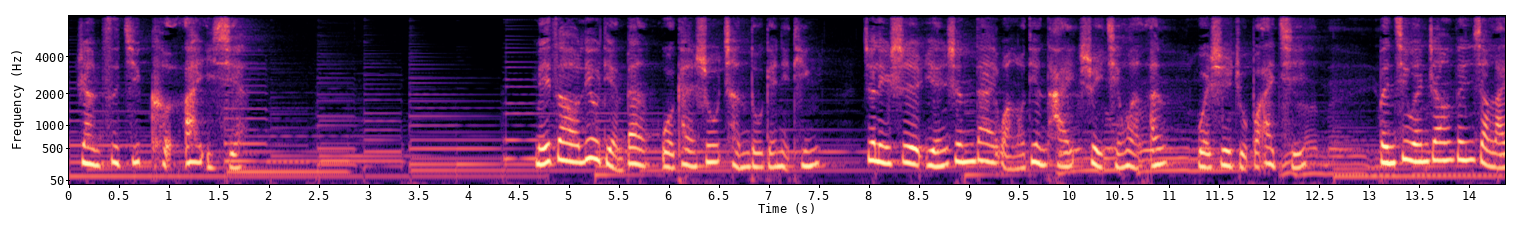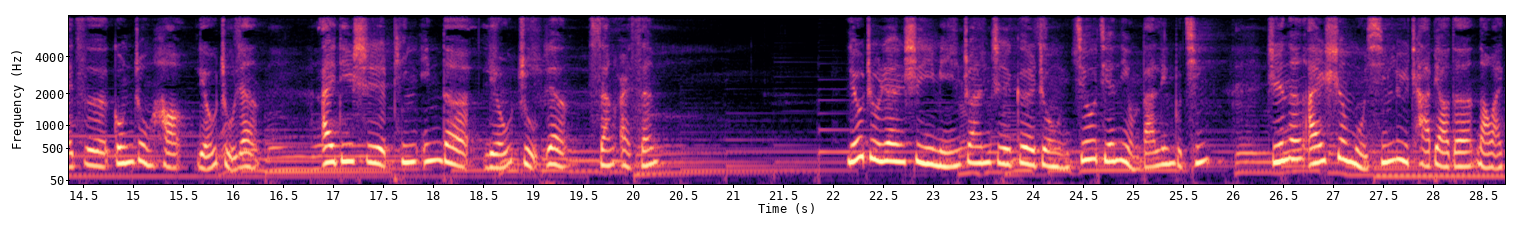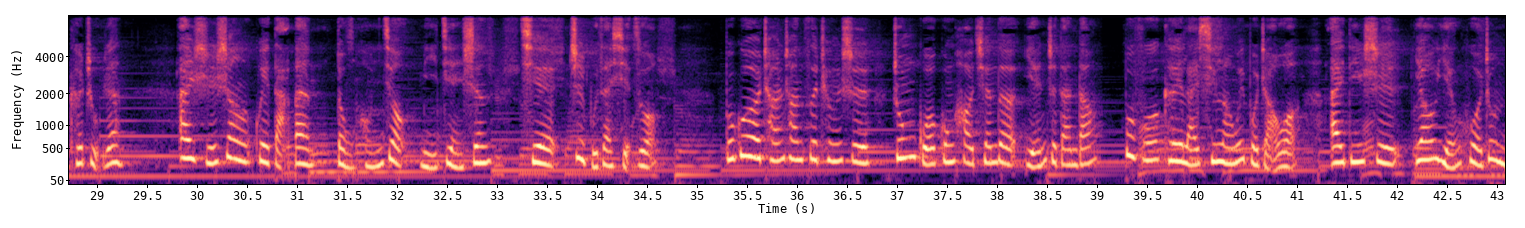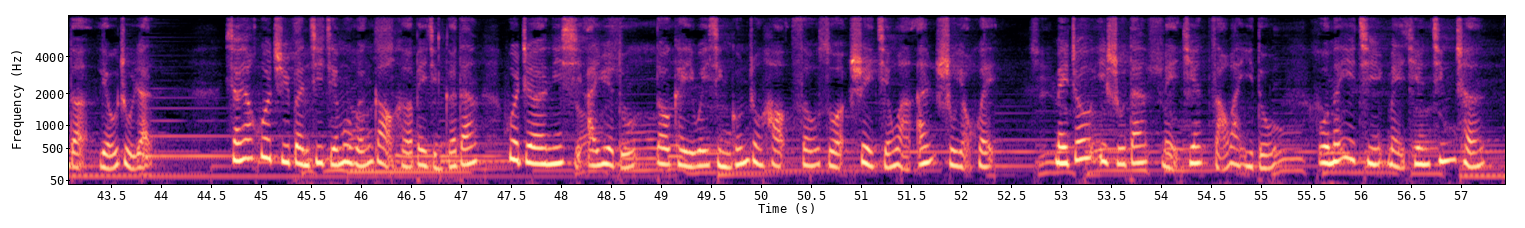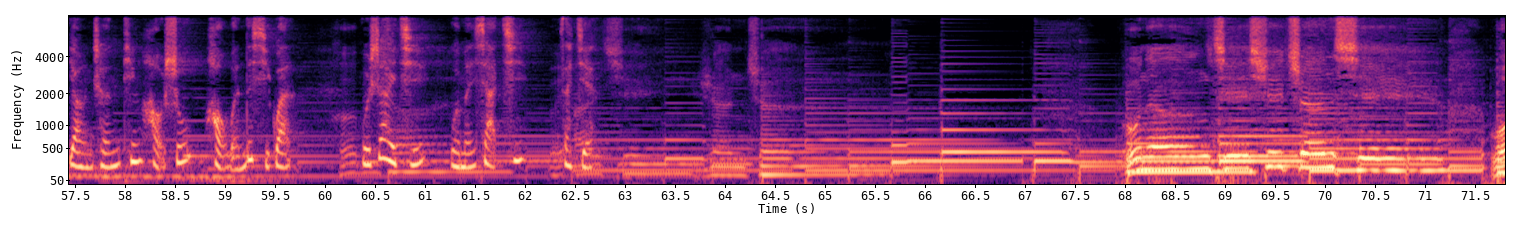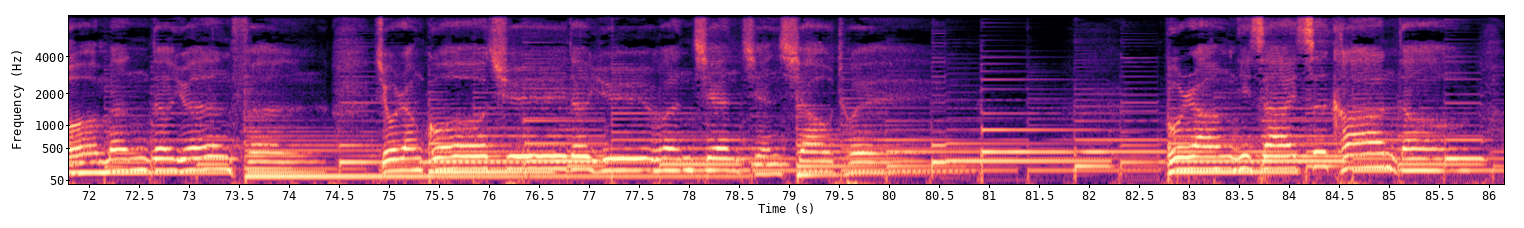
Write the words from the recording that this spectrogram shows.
让自己可爱一些。每早六点半，我看书晨读给你听。这里是原声带网络电台睡前晚安，我是主播艾琪。本期文章分享来自公众号刘主任，ID 是拼音的刘主任三二三。刘主任是一名专治各种纠结拧巴拎不清、直男癌圣母心绿茶婊的脑外科主任，爱时尚，会打扮，懂红酒，迷健身，却志不在写作。不过常常自称是中国公号圈的颜值担当，不服可以来新浪微博找我，ID 是妖言惑众的刘主任。想要获取本期节目文稿和背景歌单，或者你喜爱阅读，都可以微信公众号搜索“睡前晚安书友会”，每周一书单，每天早晚一读，我们一起每天清晨养成听好书好文的习惯。我是艾琪，我们下期再见。不能继续珍惜我们的缘分。就让过去的余温渐渐消退，不让你再次看到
